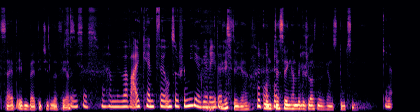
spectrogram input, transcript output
Zeit eben bei Digital Affairs. So ist es. Wir haben über Wahlkämpfe und Social Media geredet. Richtig, ja. Und deswegen haben wir beschlossen, dass wir uns duzen. Genau.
